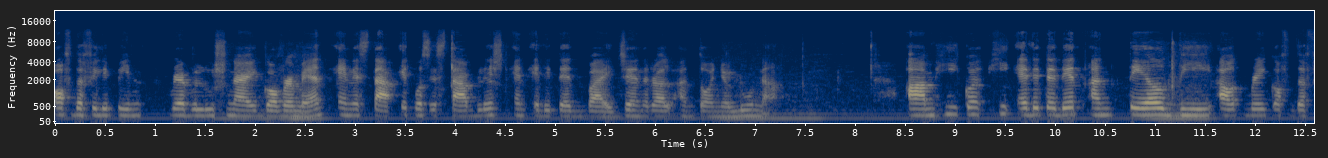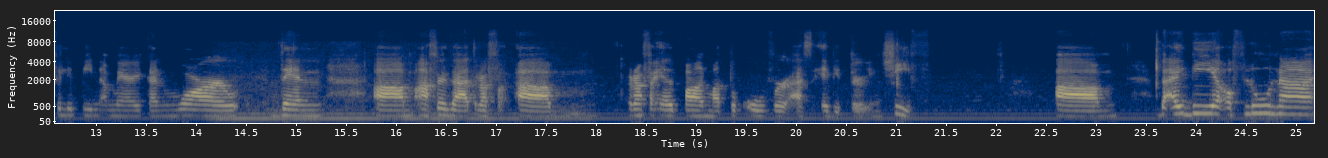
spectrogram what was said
of the Philippine revolutionary government and it was established and edited by General Antonio Luna. Um, he, he edited it until the outbreak of the Philippine-American War. Then um, after that, Rafa, um, Rafael Palma took over as editor-in-chief. Um, the idea of Luna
